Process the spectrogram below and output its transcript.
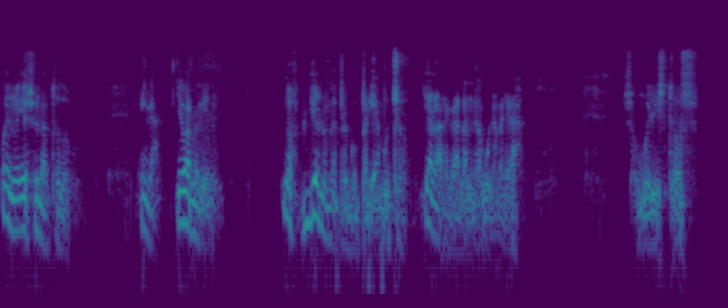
Bueno, y eso era todo. Venga, llevarlo bien. yo no me preocuparía mucho. Ya lo arreglarán de alguna manera. Son muy listos.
